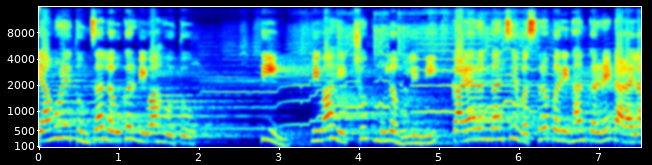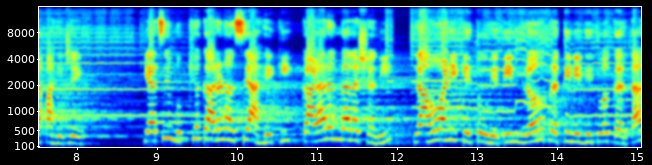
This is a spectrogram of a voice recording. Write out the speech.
यामुळे तुमचा लवकर विवाह होतो. तीन. विवाह इच्छुक मुलं मुलींनी काळ्या रंगांचे वस्त्र परिधान करणे टाळायला पाहिजे. याचे मुख्य कारण असे आहे की काळ्या रंगाला शनी राहू आणि केतू हे तीन ग्रह प्रतिनिधित्व करतात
